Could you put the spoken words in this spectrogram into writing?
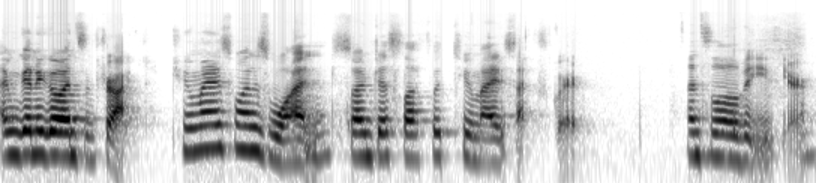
I'm going to go and subtract. 2 minus 1 is 1, so I'm just left with 2 minus x squared. That's a little bit easier.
